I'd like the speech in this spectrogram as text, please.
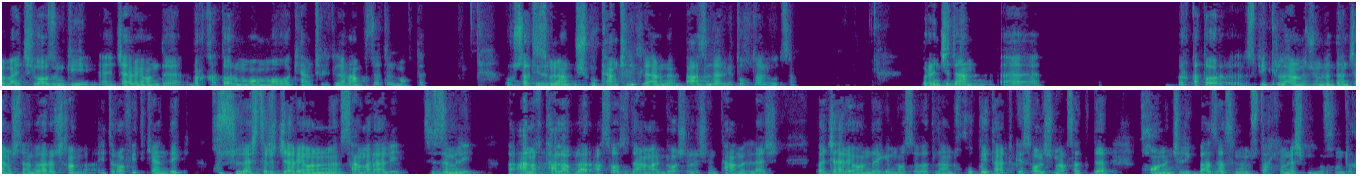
qilib aytish lozimki e, jarayonda bir qator muammo va kamchiliklar ham kuzatilmoqda. Ruxsatingiz bilan ushbu kamchiliklarni ba'zilariga to'xtalib o'tsam. Birinchidan e, bir qator spikerlarimiz jumladan jamshid anvarovich ham e'tirof etgandek xususiylashtirish jarayonini samarali tizimli va aniq talablar asosida amalga oshirilishini ta'minlash va jarayondagi munosabatlarni huquqiy tartibga solish maqsadida qonunchilik bazasini mustahkamlash muhimdir.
